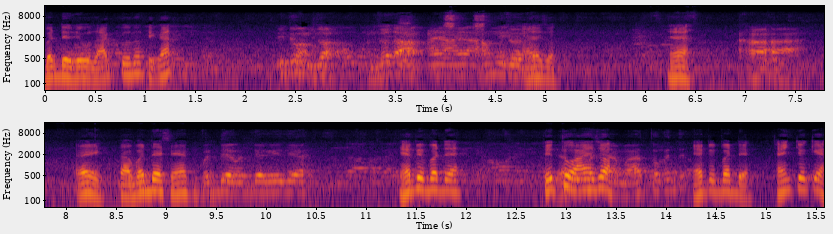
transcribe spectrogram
બર્થડે જેવું લાગતું નથી કા? તીતુ આમ જો આમ જો તો આ આ આ સામું જો આ જો. હે? હા હા. એ તા બર્થડે છે બર્થડે બર્થડે કહી દે. હેપી બર્થડે તીર્થુ આ જો. હેપી બર્થડે થેન્ક યુ કે.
